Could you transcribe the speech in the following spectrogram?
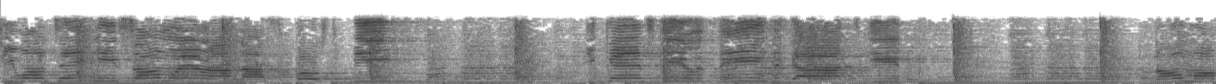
she won't take me somewhere I'm not supposed to No more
